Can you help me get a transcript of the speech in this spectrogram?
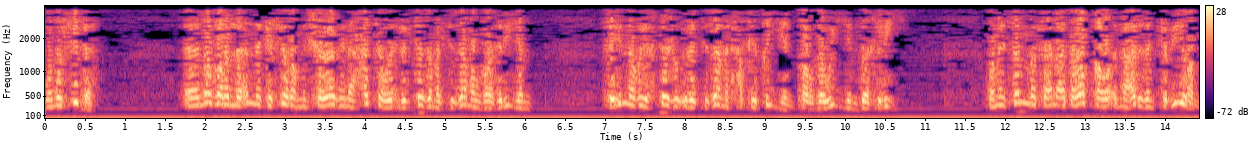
وملفتة. نظرا لأن كثيرا من شبابنا حتى وإن التزم التزاما ظاهريا فإنه يحتاج إلى التزام حقيقي تربوي داخلي. ومن ثم فأنا أتوقع أن عددا كبيرا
